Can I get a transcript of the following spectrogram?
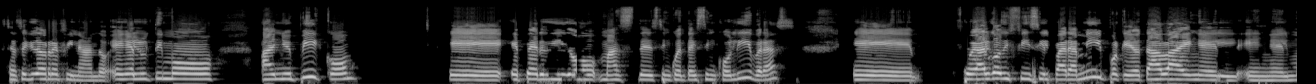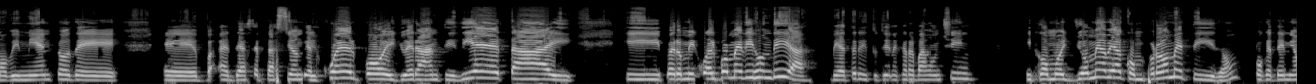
se ha seguido refinando. En el último año y pico eh, he perdido más de 55 libras. Eh, fue algo difícil para mí porque yo estaba en el, en el movimiento de, eh, de aceptación del cuerpo y yo era antidieta y, y, pero mi cuerpo me dijo un día, Beatriz, tú tienes que rebajar un chin. Y como yo me había comprometido, porque tenía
